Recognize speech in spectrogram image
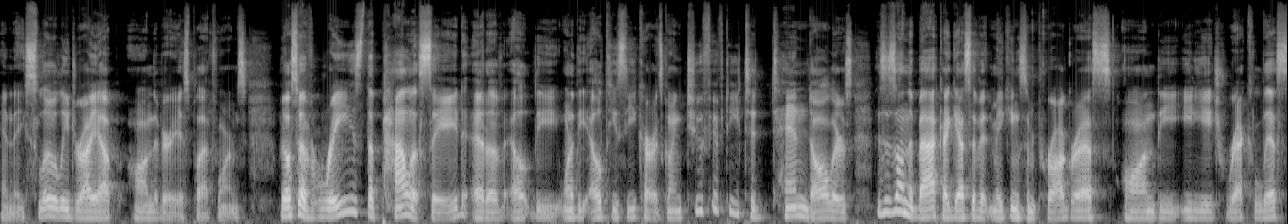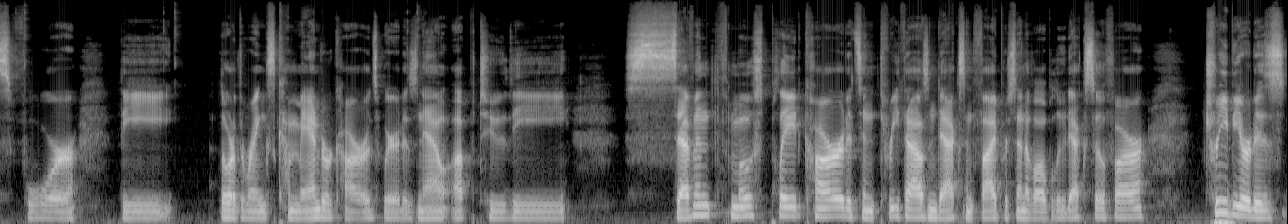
and they slowly dry up on the various platforms. We also have Raise the Palisade out of L- the one of the LTC cards going 250 to ten dollars. This is on the back, I guess, of it making some progress on the EDHREC lists for the Lord of the Rings Commander cards, where it is now up to the seventh most played card. It's in 3,000 decks and 5% of all blue decks so far. Treebeard is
